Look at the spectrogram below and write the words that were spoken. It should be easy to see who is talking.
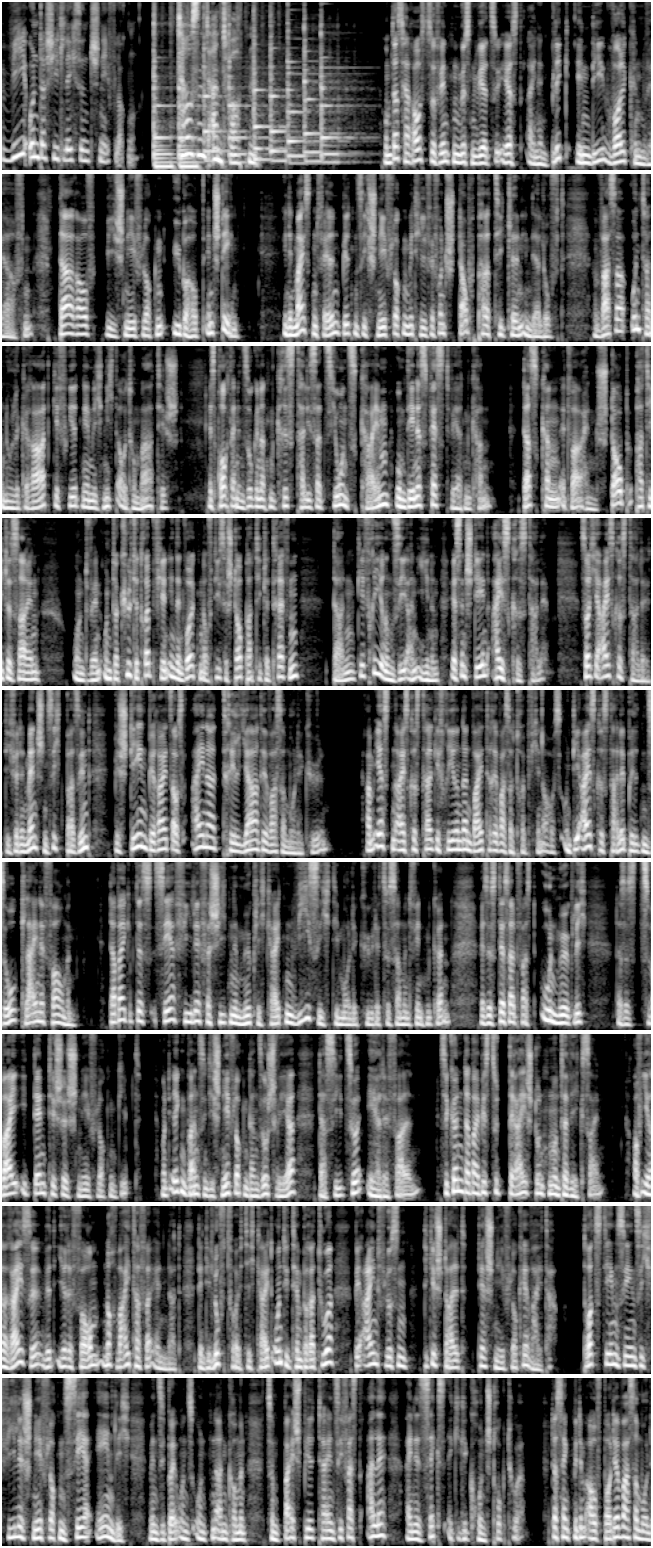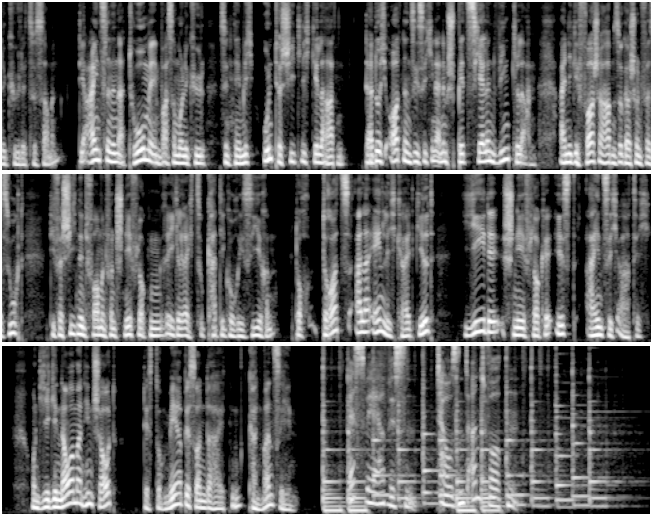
Speaker 1: Wie unterschiedlich sind Schneeflocken?
Speaker 2: Tausend Antworten.
Speaker 3: Um das herauszufinden, müssen wir zuerst einen Blick in die Wolken werfen, darauf, wie Schneeflocken überhaupt entstehen. In den meisten Fällen bilden sich Schneeflocken mit Hilfe von Staubpartikeln in der Luft. Wasser unter 0 Grad gefriert nämlich nicht automatisch. Es braucht einen sogenannten Kristallisationskeim, um den es fest werden kann. Das kann etwa ein Staubpartikel sein, und wenn unterkühlte Tröpfchen in den Wolken auf diese Staubpartikel treffen, dann gefrieren sie an ihnen. Es entstehen Eiskristalle. Solche Eiskristalle, die für den Menschen sichtbar sind, bestehen bereits aus einer Trilliarde Wassermolekülen. Am ersten Eiskristall gefrieren dann weitere Wassertröpfchen aus und die Eiskristalle bilden so kleine Formen. Dabei gibt es sehr viele verschiedene Möglichkeiten, wie sich die Moleküle zusammenfinden können. Es ist deshalb fast unmöglich, dass es zwei identische Schneeflocken gibt. Und irgendwann sind die Schneeflocken dann so schwer, dass sie zur Erde fallen. Sie können dabei bis zu drei Stunden unterwegs sein. Auf ihrer Reise wird ihre Form noch weiter verändert, denn die Luftfeuchtigkeit und die Temperatur beeinflussen die Gestalt der Schneeflocke weiter. Trotzdem sehen sich viele Schneeflocken sehr ähnlich, wenn sie bei uns unten ankommen. Zum Beispiel teilen sie fast alle eine sechseckige Grundstruktur. Das hängt mit dem Aufbau der Wassermoleküle zusammen. Die einzelnen Atome im Wassermolekül sind nämlich unterschiedlich geladen. Dadurch ordnen sie sich in einem speziellen Winkel an. Einige Forscher haben sogar schon versucht, die verschiedenen Formen von Schneeflocken regelrecht zu kategorisieren. Doch trotz aller Ähnlichkeit gilt, jede Schneeflocke ist einzigartig. Und je genauer man hinschaut, desto mehr Besonderheiten kann man sehen.
Speaker 2: SWR Wissen. Tausend Antworten.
